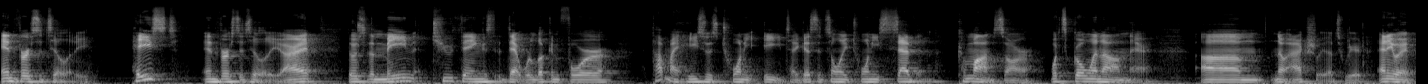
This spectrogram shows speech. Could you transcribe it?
and versatility haste and versatility, all right? Those are the main two things that we're looking for. I thought my haste was 28. I guess it's only 27. Come on, Sar. What's going on there? Um, no, actually, that's weird. Anyway,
